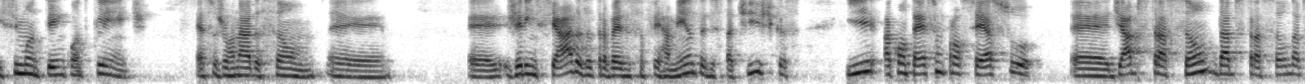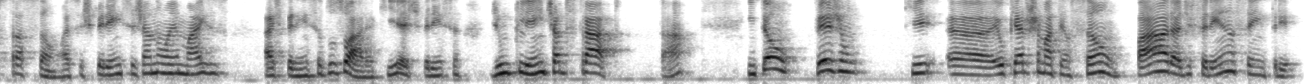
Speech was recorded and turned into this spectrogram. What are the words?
e se manter enquanto cliente. Essas jornadas são é, é, gerenciadas através dessa ferramenta de estatísticas e acontece um processo é, de abstração da abstração da abstração. Essa experiência já não é mais a experiência do usuário. Aqui é a experiência de um cliente abstrato. Tá? Então, vejam que uh, eu quero chamar atenção para a diferença entre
